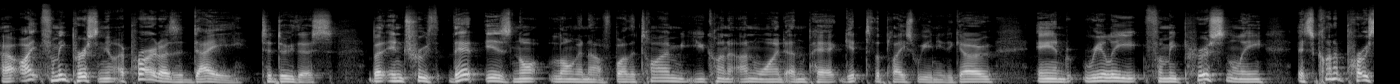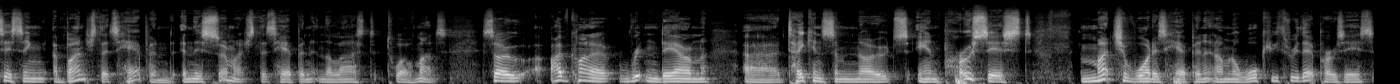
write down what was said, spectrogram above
Uh, I, for me personally, I prioritize a day to do this, but in truth, that is not long enough. By the time you kind of unwind, unpack, get to the place where you need to go, and really, for me personally, it's kind of processing a bunch that's happened, and there's so much that's happened in the last 12 months. So I've kind of written down, uh, taken some notes, and processed much of what has happened, and I'm going to walk you through that process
